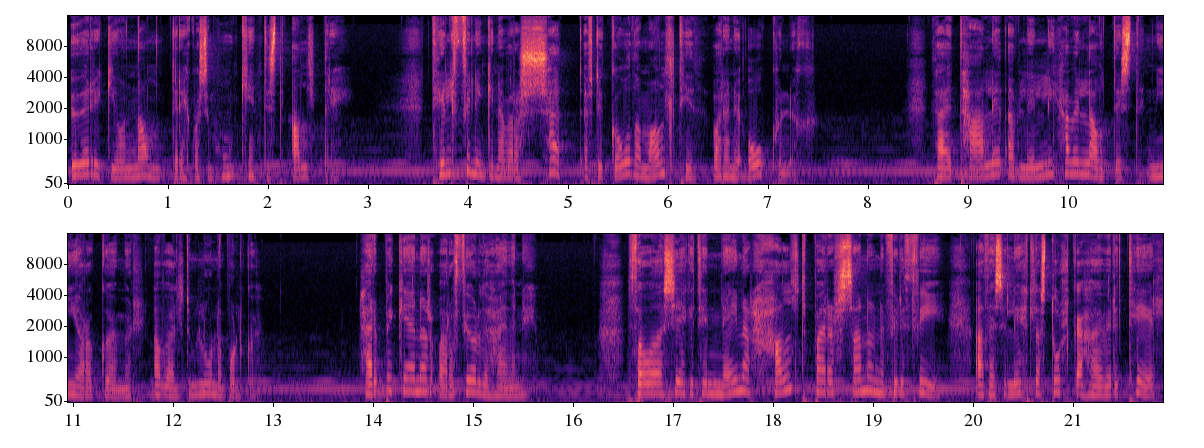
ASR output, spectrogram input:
Öryggi og námt er eitthvað sem hún kynntist aldrei. Tilfinningin að vera sött eftir góða máltíð var henni ókunnug. Það er talið að Lilli hafi látist nýjara gömul af völdum lúnabólgu. Herbyggið hennar var á fjörðuhæðinni. Þó að það sé ekki til neinar haldbærar sannanum fyrir því að þessi litla stúlka hafi verið til,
